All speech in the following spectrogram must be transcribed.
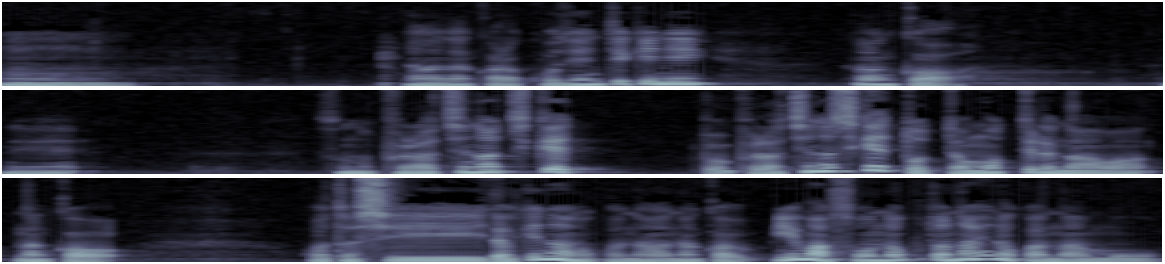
うんだから個人的になんかねそのプラチナチケットプラチナチケットって思ってるのはなんか私だけなのかな？なんか今そんなことないのかな？もう。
